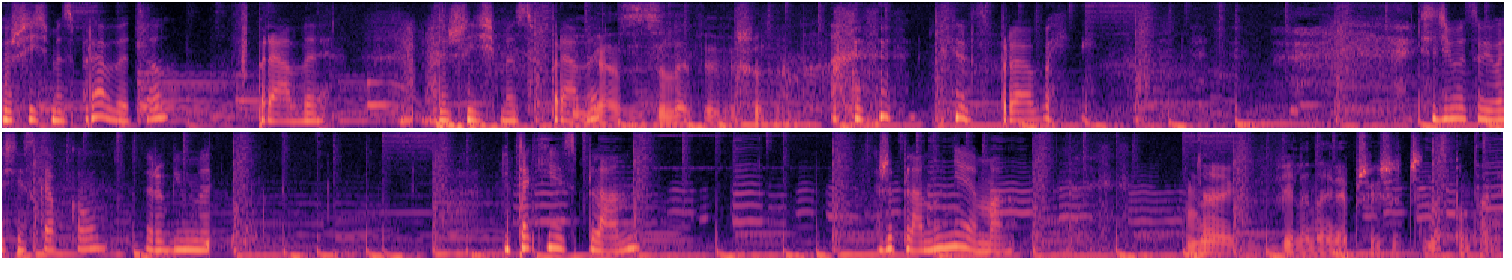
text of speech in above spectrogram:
Wyszliśmy z prawy, co? Wprawy. Wyszliśmy z wprawy. Ja z lewy wyszedłem. z prawej. Siedzimy sobie właśnie z kawką, robimy. I taki jest plan, że planu nie ma. No jak wiele najlepszych rzeczy na spontanie.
